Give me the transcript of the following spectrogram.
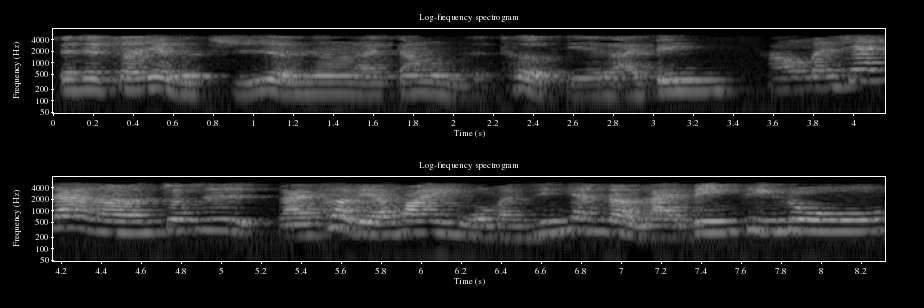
这些专业的职人呢，来当我们的特别来宾。好，我们现在呢，就是来特别欢迎我们今天的来宾平如。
